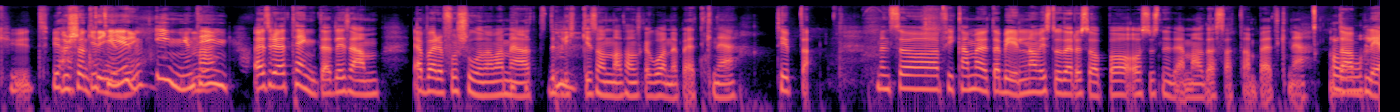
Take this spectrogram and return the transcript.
herregud. Vi har ikke tid. ingenting? Ingenting. Og jeg tror jeg tenkte at liksom Jeg bare forsona meg med at det blir ikke sånn at han skal gå ned på ett kne. Typ, da. Men så fikk han meg ut av bilen, og vi sto der og så på, og så snudde jeg meg, og da satt han på ett kne. Og da ble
